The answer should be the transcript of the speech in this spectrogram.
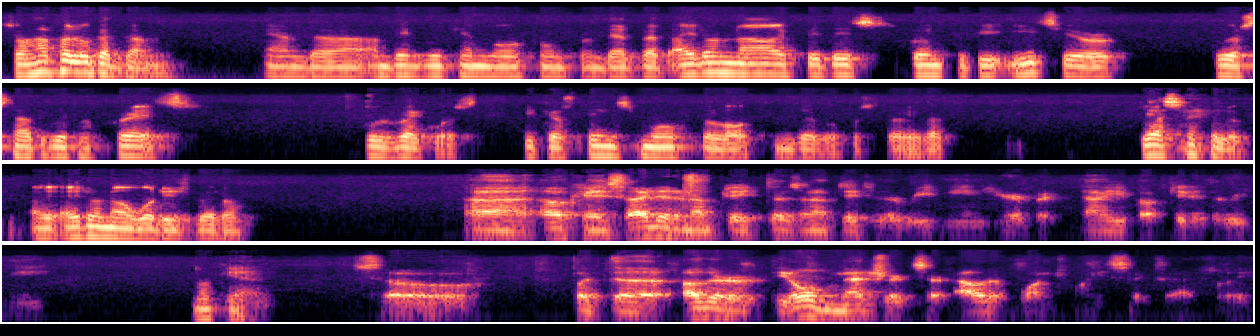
So have a look at them, and, uh, and then we can move on from that. But I don't know if it is going to be easier to start with a fresh pull request, because things moved a lot in the repository. But yes, have a look. I, I don't know what is better. Uh, okay, so I did an update. There's an update to the README in here, but now you've updated the README Okay. again. So, but the other, the old metrics are out of 126 actually.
